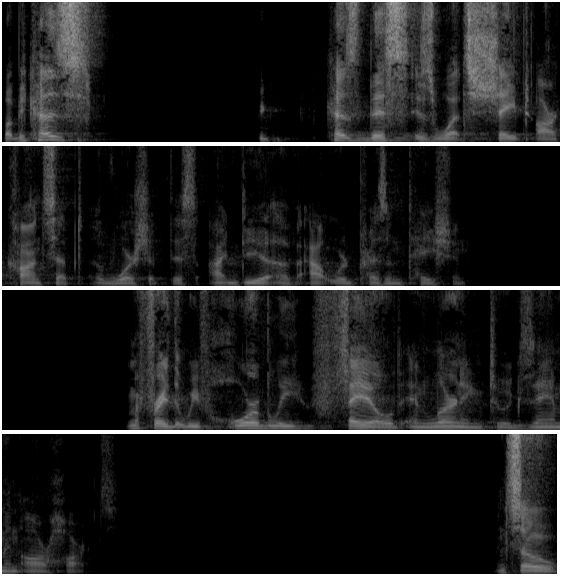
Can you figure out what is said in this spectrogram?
but because, because this is what's shaped our concept of worship, this idea of outward presentation, I'm afraid that we've horribly failed in learning to examine our hearts. And so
